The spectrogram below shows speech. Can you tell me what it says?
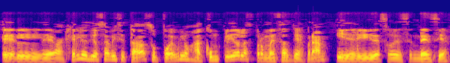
el Evangelio, Dios ha visitado a su pueblo, ha cumplido las promesas de Abraham y de, y de su descendencia.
